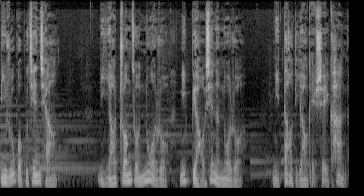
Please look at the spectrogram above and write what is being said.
你如果不坚强。你要装作懦弱，你表现的懦弱，你到底要给谁看呢？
